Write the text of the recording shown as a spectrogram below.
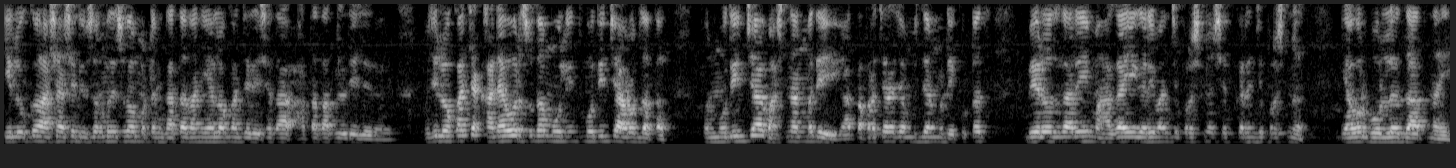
की लोक अशा अशा दिवसांमध्ये सुद्धा मटण खातात आणि या लोकांच्या देशात हातात आपल्याला देश देतात. म्हणजे लोकांच्या खाण्यावर सुद्धा मोदी मोदींचे आरोप जातात. पण मोदींच्या भाषणांमध्ये आता प्रचाराच्या मुद्द्यांमध्ये कुठंच बेरोजगारी महागाई गरिबांचे प्रश्न शेतकऱ्यांचे प्रश्न यावर बोललं जात नाही.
